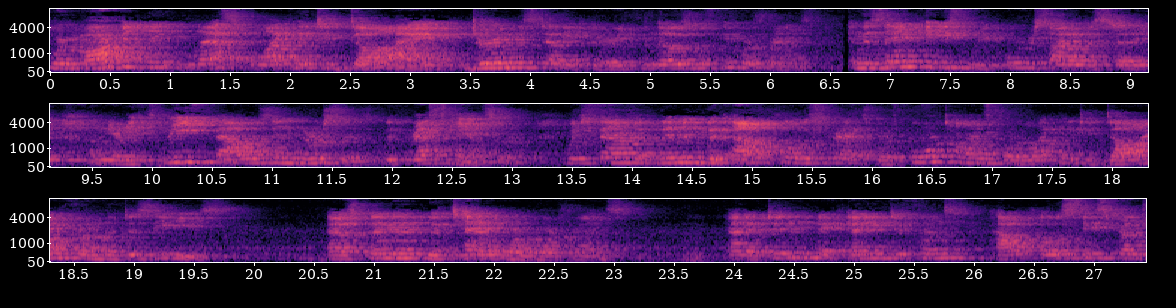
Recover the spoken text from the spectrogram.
were markedly less likely to die during the study period than those with fewer friends. In the same case, the reporter cited a study of nearly 3,000 nurses with breast cancer, which found that women without close friends were four times more likely to die from the disease as women with 10 or more friends. And it didn't make any difference how close these friends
